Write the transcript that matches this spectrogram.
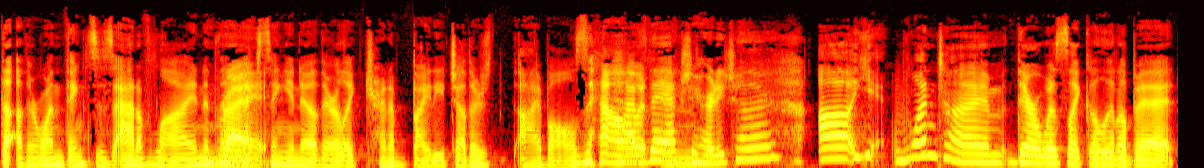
the other one thinks is out of line and the Right. next thing you know they're like trying to bite each other's eyeballs out Have they and- actually hurt each other? uh, yeah. One time there was like a little bit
